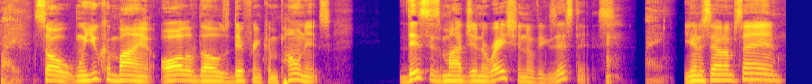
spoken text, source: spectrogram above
Right. So when you combine all of those different components, this is my generation of existence. Right. You understand what I'm saying?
